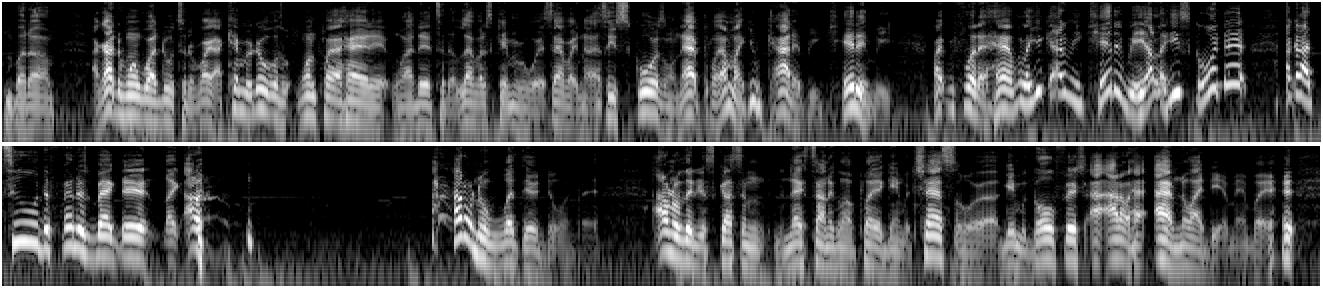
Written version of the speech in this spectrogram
But um, I got the one where I do it to the right. I can't remember. There was one play I had it when I did it to the left. I just can't remember where it's at right now. As he scores on that play, I'm like, you gotta be kidding me. Right before the half, I'm like, you gotta be kidding me. I'm like, he scored that? I got two defenders back there. Like, I don't, I don't know what they're doing, man. I don't know if they're discussing the next time they're going to play a game of chess or a game of goldfish. I, I don't have, I have no idea, man. But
